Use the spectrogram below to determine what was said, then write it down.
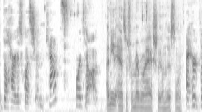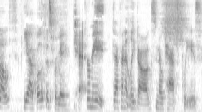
the hardest question. Cats or dog? I need answers from everyone actually on this one. I heard both. Yeah, both is for me. Cat. For me, definitely dogs, no cats, please.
